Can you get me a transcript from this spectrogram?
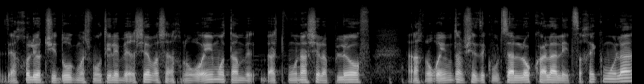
זה יכול להיות שדרוג משמעותי לבאר שבע, שאנחנו רואים אותם בתמונה של הפלייאוף, אנחנו רואים אותם שזו קבוצה לא קלה לשחק מולה,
